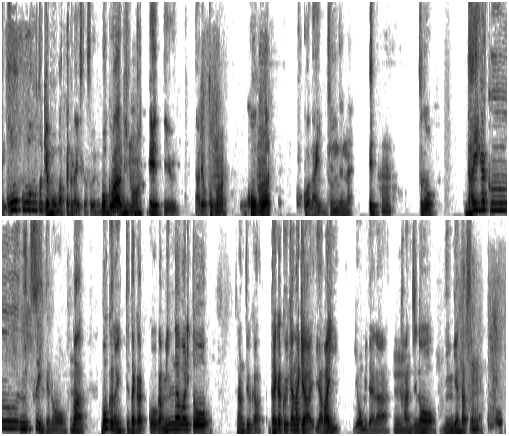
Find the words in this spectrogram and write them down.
え、高校の時はもう全くないですか？そういうの。僕は理系っていう、あれを取った。高校はここはないんです。全然ない。その、大学についての、うんまあ、僕の行ってた学校がみんな割と、なんていうか、大学行かなきゃやばいよみたいな感じの人間たちだったんですけど、うん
